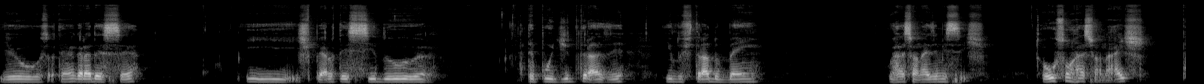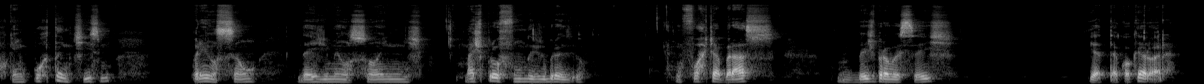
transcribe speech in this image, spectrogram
Eu só tenho a agradecer e espero ter sido ter podido trazer ilustrado bem os Racionais MCs. Ouçam Racionais, porque é importantíssimo a compreensão das dimensões mais profundas do Brasil. Um forte abraço, um beijo para vocês e até qualquer hora.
